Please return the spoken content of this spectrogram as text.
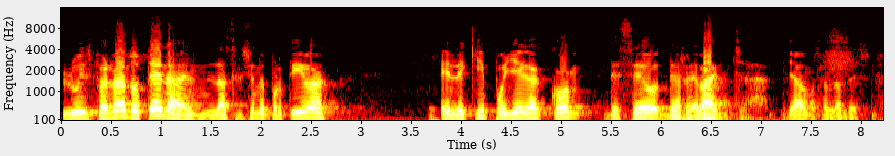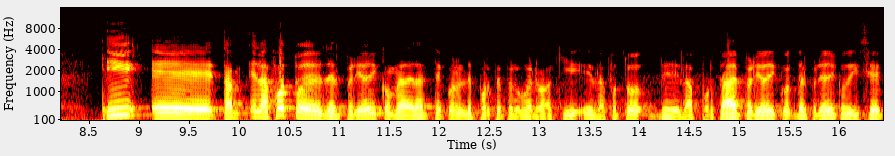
Luis Fernando Tena en la sección deportiva, el equipo llega con deseo de revancha. Ya vamos a hablar de eso. Y eh, en la foto del periódico me adelanté con el deporte, pero bueno, aquí en la foto de la portada del periódico, del periódico dice,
